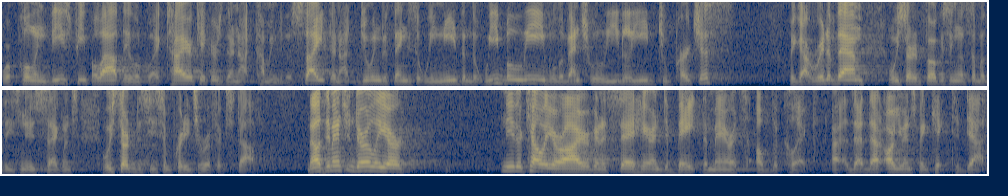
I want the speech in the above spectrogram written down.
we're pulling these people out, they look like tire kickers, they're not coming to the site, they're not doing the things that we need them, that we believe will eventually lead to purchase. We got rid of them and we started focusing on some of these new segments. We started to see some pretty terrific stuff. Now, as I mentioned earlier, neither Kelly or I are going to sit here and debate the merits of the click. Uh, that, that argument's been kicked to death.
